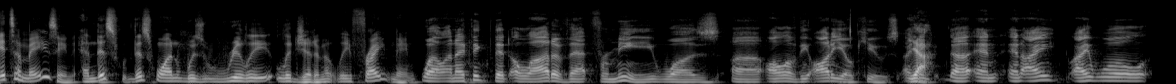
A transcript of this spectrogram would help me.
it's amazing. And this this one was really legitimately frightening. Well, and I think that a lot of that for me was uh, all of the audio cues. I Yeah. think, uh, and and I I will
